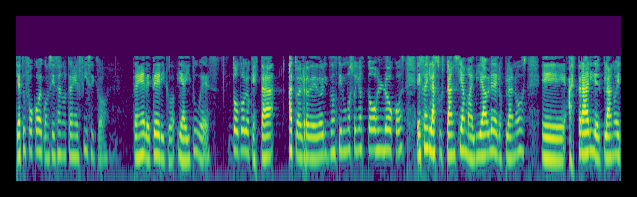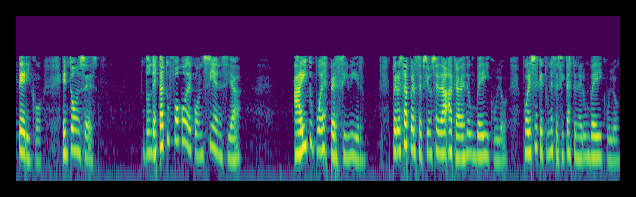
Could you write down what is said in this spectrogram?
ya tu foco de conciencia no está en el físico, está en el etérico, y ahí tú ves todo lo que está a tu alrededor y no tienes unos sueños todos locos. Esa es la sustancia maleable de los planos eh, astral y del plano etérico. Entonces, donde está tu foco de conciencia, ahí tú puedes percibir. Pero esa percepción se da a través de un vehículo. Por eso es que tú necesitas tener un vehículo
